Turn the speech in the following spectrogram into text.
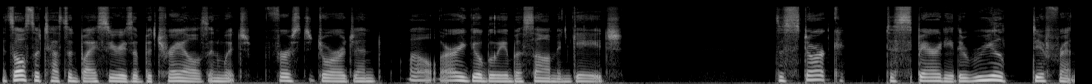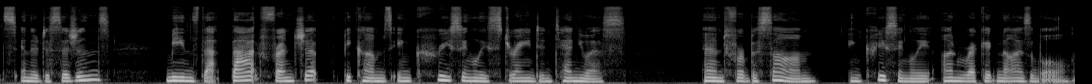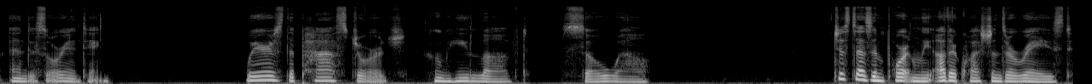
It's also tested by a series of betrayals in which first George and, well, arguably Bassam engage. The stark disparity, the real difference in their decisions, means that that friendship becomes increasingly strained and tenuous, and for Bassam, increasingly unrecognizable and disorienting. Where's the past George, whom he loved so well? Just as importantly, other questions are raised.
